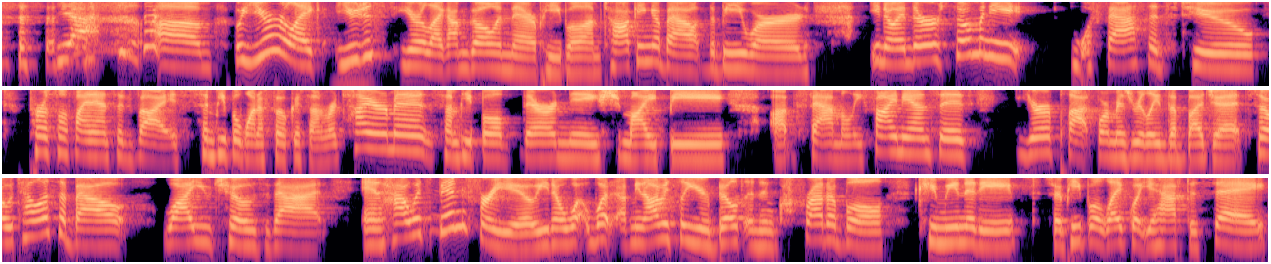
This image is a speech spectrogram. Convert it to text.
yeah. um, but you're like, you just you're like. I'm going there, people. I'm talking about the B word, you know, and there are so many facets to personal finance advice. Some people want to focus on retirement. Some people, their niche might be uh, family finances. Your platform is really the budget. So tell us about why you chose that and how it's been for you. You know, what, what, I mean, obviously you're built an incredible community. So people like what you have to say,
